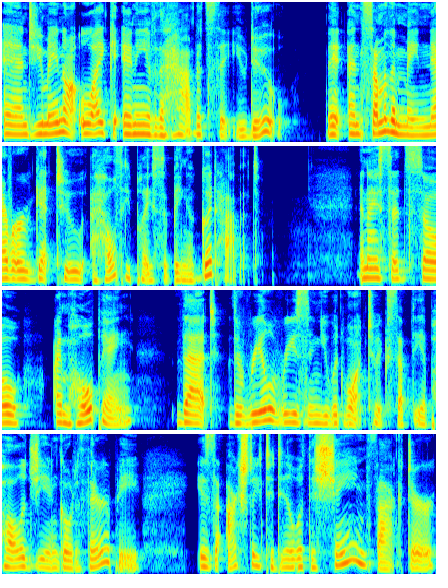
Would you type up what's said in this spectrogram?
And you may not like any of the habits that you do. And some of them may never get to a healthy place of being a good habit. And I said, So I'm hoping that the real reason you would want to accept the apology and go to therapy is actually to deal with the shame factor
